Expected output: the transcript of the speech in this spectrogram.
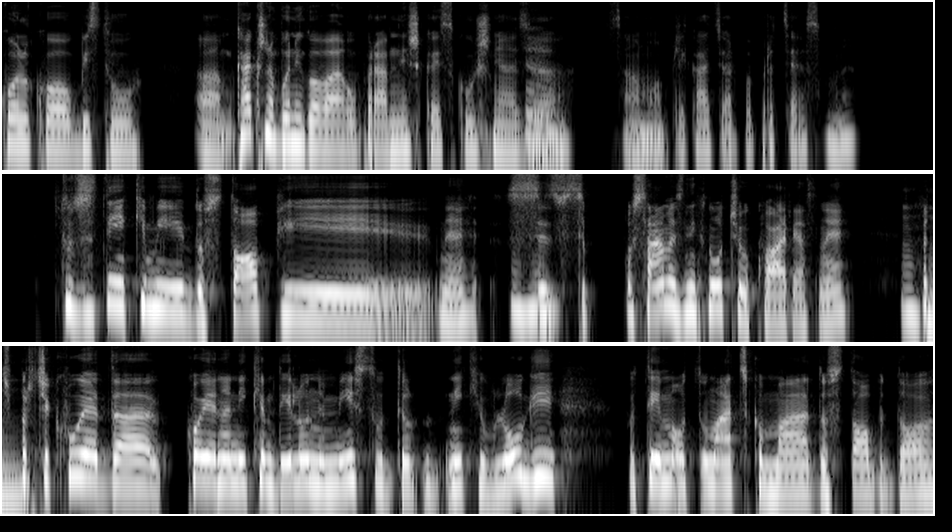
koliko v bistvu, um, kakšna bo njegova uporabniška izkušnja z ja. samo aplikacijo ali pa procesom. Ne? Tudi z nekimi dostopi, ne, uh -huh. se, mhm. se posameznik noče ukvarjati. -huh. Pač mhm. pričakuje, da ko je na nekem delovnem mestu, v neki vlogi, potem avtomatsko ima dostop do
